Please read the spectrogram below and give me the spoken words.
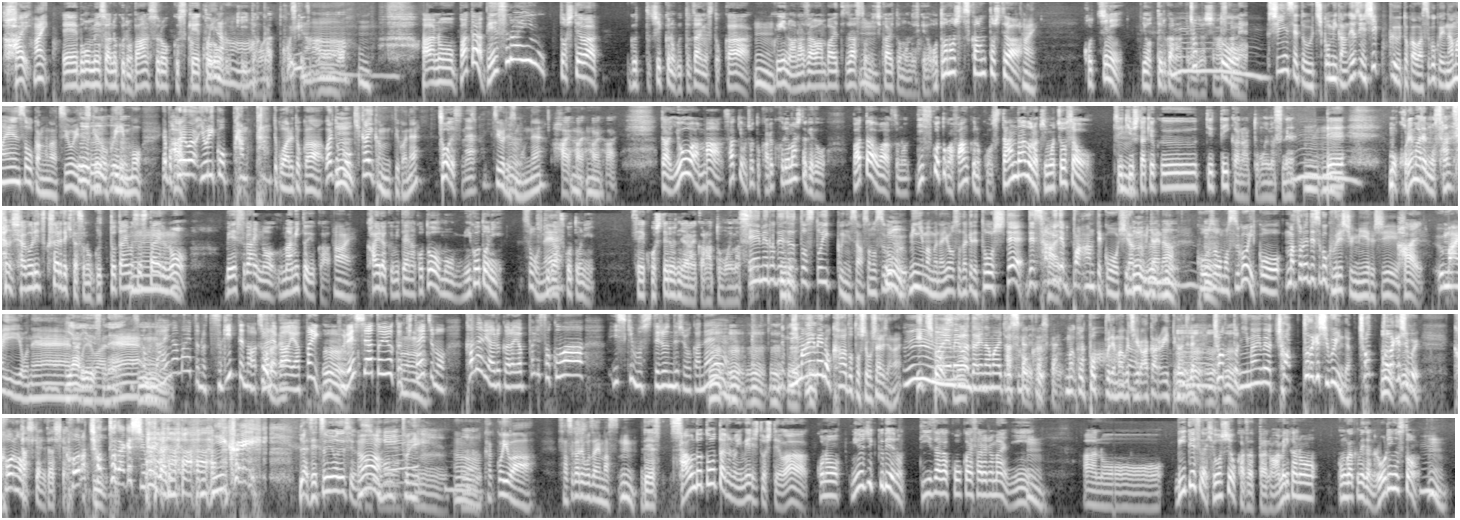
はい。い。はい。えー、ボーン・メイソンクルーのバウンス・ロック・スケート・ロール聞いてもらってますけどかっこいいあの、バター、ベースラインとしては、グッド、シックのグッドタイムスとか、うんクイーンのアナザーワンバイトザストに近いと思うんですけど、音の質感としては、はい。こっちに寄ってるかなって感じがしますちょっとかね。シンセと打ち込み感、要するにシックとかはすごく生演奏感が強いですけど、うんうんうんクイーンも。やっぱこれはよりこう、カンタンってこうあれとか、割とこううん機械感っていうかね、そうですね。強いですもんね。はいはいはいはい。だから要はまあ、さっきもちょっと軽く触れましたけど、バターはそのディスコとかファンクのこうスタンダードな気持ちよさを追求した曲って言っていいかなと思いますね。んで、もうこれまでも散々しゃぶり尽くされてきたそのグッドタイムススタイルのベースラインの旨味というか、はい。快楽みたいなことをもう見事に引き出す。ことに成功してるんじゃないかなと思います。A メロでずっとストイックにさ、そのすごくミニマムな要素だけで通して、で、サビでバーンってこう開くみたいなうん。うん構造もすごいこう、まあそれですごくフレッシュに見えるし、はい。うまいよね。いやこれはいいですね。しかうん。もダイナマイトの次ってな,、ればやっぱりうんプレッシャーというかうん。期待値もかなりあるからやっぱりそこは意識もしてるんでしょうかね。うんうんうんうん。で2枚目のカードとしておしゃれじゃない、うん ?1 枚目はダイナマイトですごくまあ、こうポップで間口広明るいって感じで、うんうんうんちょっと2枚目はちょっとだけ渋いんだよ。ちょっとだけ渋い。この、確かに確かに。このちょっとだけ渋いが、に憎い。いや、絶妙ですようん、ね。本当に。うんうん、かっこいいわ。さすがでございます。うん。で、サウンドトータルのイメージとしては、このミュージックビデオのティーザーが公開される前に、うん。あのー BTS が表紙を飾ったあのアメリカの音楽メディアのローリングストーン、うん。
